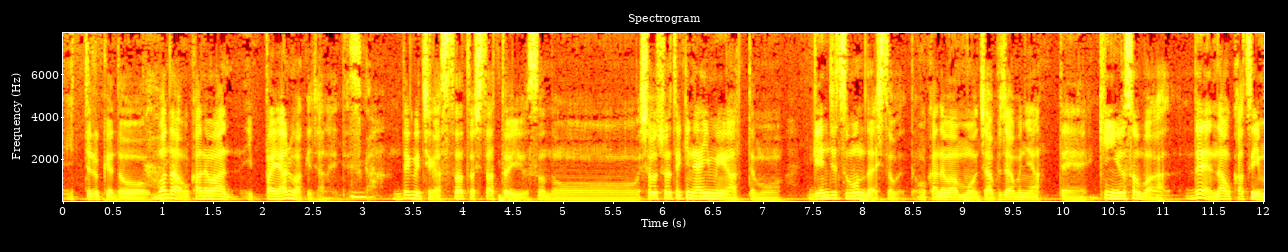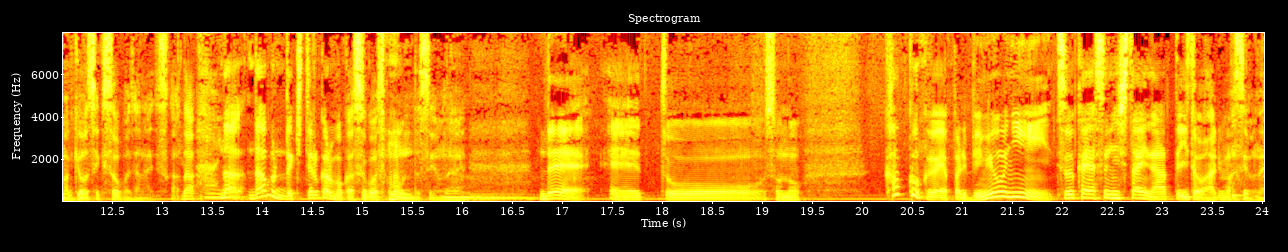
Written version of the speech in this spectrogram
言ってるけど、はい、まだお金はいっぱいあるわけじゃないですか、うん、出口がスタートしたというその象徴的な意味があっても現実問題してお金はもうじゃぶじゃぶにあって金融相場でなおかつ今業績相場じゃないですか。だ、はい、だダブルで来てるから僕はすごいと思うんですよね、うん、でえー、っとその各国がやっぱり微妙に通貨安にしたいなって意図はありますよね。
